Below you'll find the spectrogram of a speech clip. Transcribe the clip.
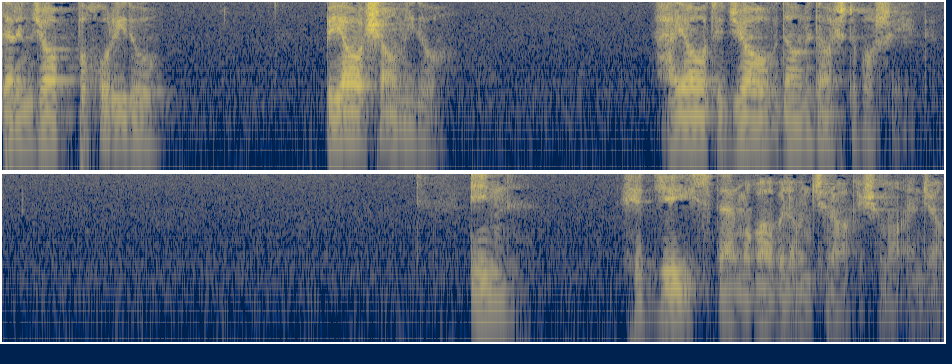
در اینجا بخورید و بیاشامید و حیات جاودانه داشته باشید. این هدیه است در مقابل آن چرا که شما انجام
